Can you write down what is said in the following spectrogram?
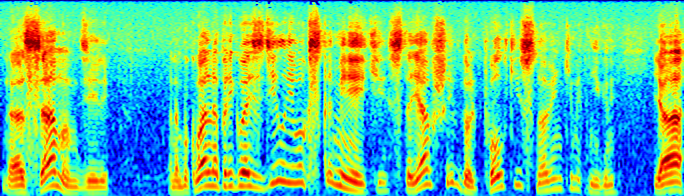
На самом деле она буквально пригвоздила его к скамейке, стоявшей вдоль полки с новенькими книгами. «Я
